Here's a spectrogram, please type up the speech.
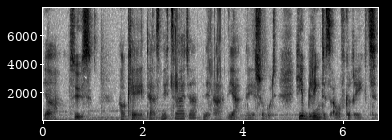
Ja, süß. Okay, da ist nichts weiter. Nee, ah, ja, nee, ist schon gut. Hier blinkt es aufgeregt.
